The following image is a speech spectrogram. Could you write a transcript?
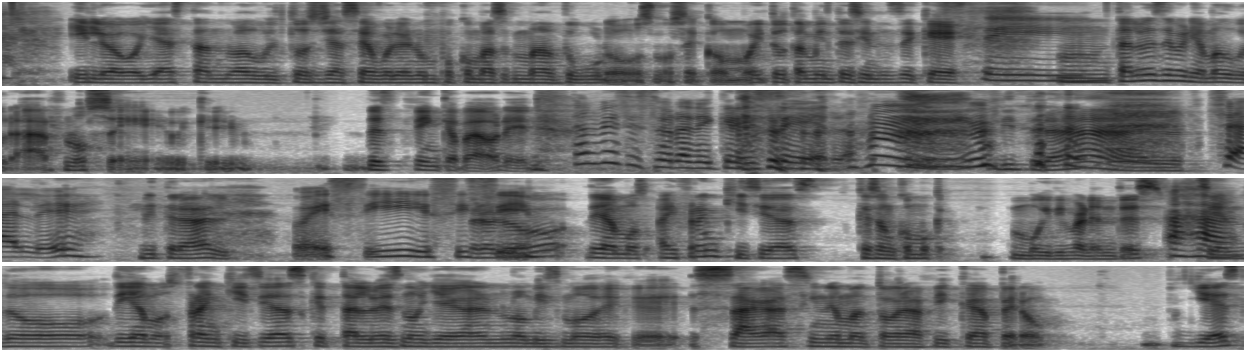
y luego ya estando adultos ya se vuelven un poco más maduros, no sé cómo, y tú también te sientes de que mm, tal vez debería madurar, no sé, de que let's think about it. Tal vez es hora de crecer. Literal. Chale. Literal. Pues sí, sí, sí. Pero luego, digamos, hay franquicias que son como que muy diferentes, siendo, digamos, franquicias que tal vez no llegan lo mismo de que saga cinematográfica, pero yes,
